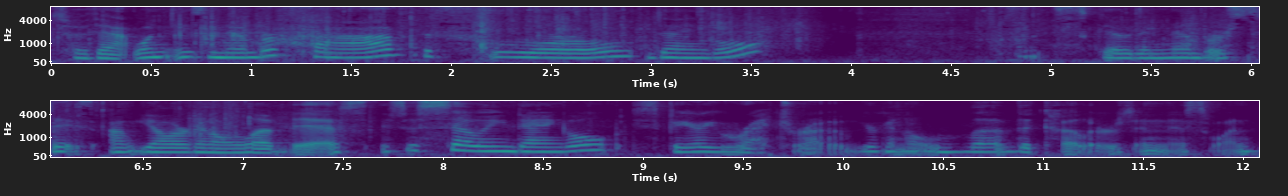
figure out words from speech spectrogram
So that one is number five, the floral dangle. Let's go to number six. Um, Y'all are going to love this. It's a sewing dangle, but it's very retro. You're going to love the colors in this one.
